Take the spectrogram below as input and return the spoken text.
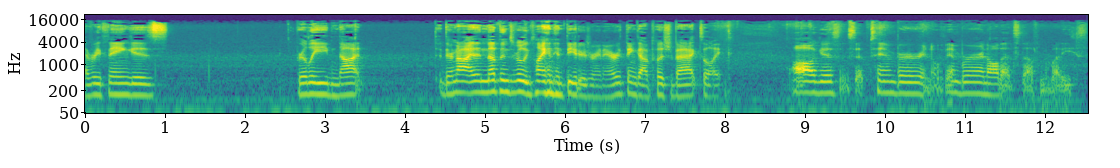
everything is really not. They're not. Nothing's really playing in theaters right now. Everything got pushed back to like August and September and November and all that stuff. Nobody's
